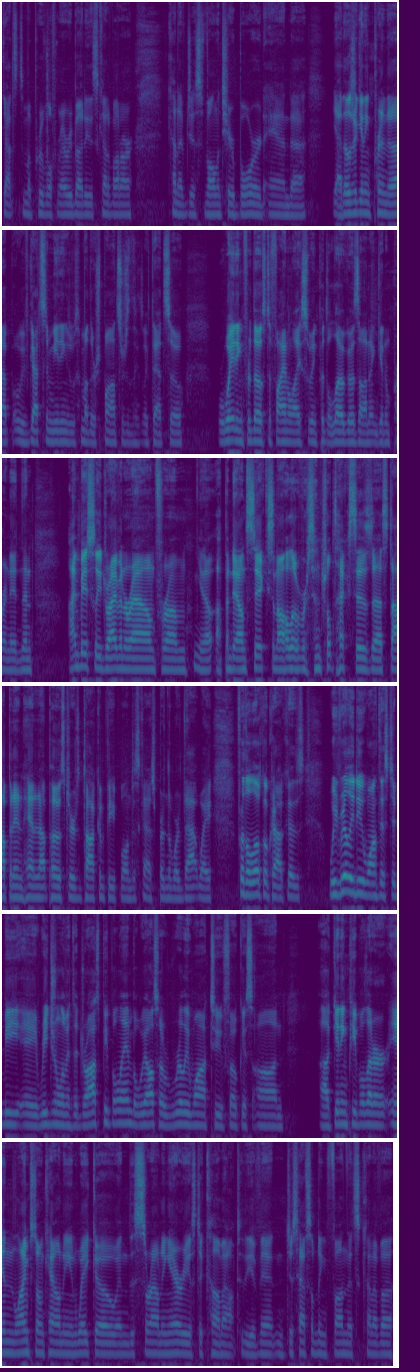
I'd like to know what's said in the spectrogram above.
Got some approval from everybody. That's kind of on our kind of just volunteer board. And uh, yeah, those are getting printed up. We've got some meetings with some other sponsors and things like that. So we're waiting for those to finalize so we can put the logos on it and get them printed. And then I'm basically driving around from you know up and down six and all over Central Texas, uh, stopping in, handing out posters and talking to people and just kind of spreading the word that way for the local crowd because we really do want this to be a regional event that draws people in, but we also really want to focus on. Uh, getting people that are in Limestone County and Waco and the surrounding areas to come out to the event and just have something fun that's kind of a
